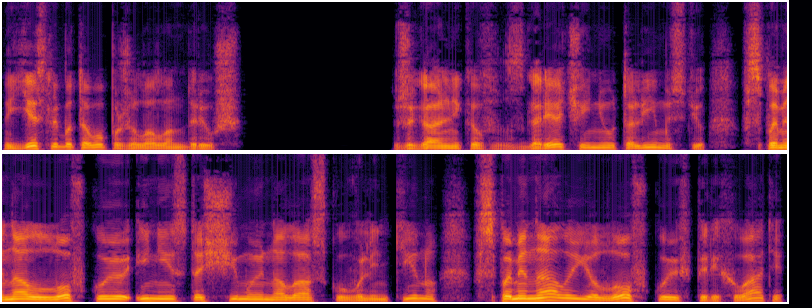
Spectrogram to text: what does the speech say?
если бы того пожелал Андрюш. Жигальников с горячей неутолимостью вспоминал ловкую и неистощимую наласку Валентину, вспоминал ее ловкую в перехвате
